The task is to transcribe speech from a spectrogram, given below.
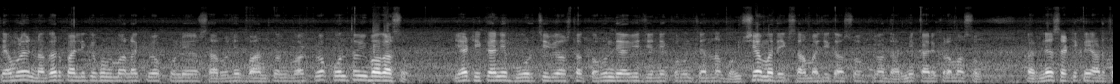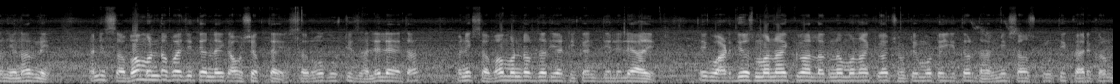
त्यामुळे नगरपालिकेकडून मला किंवा कोणी सार्वजनिक बांधकाम विभाग किंवा कोणता विभाग असो या ठिकाणी बोर्डची व्यवस्था करून द्यावी जेणेकरून त्यांना भविष्यामध्ये एक सामाजिक असो किंवा धार्मिक कार्यक्रम असो करण्यासाठी काही अडचण येणार नाही. आणि सभामंडपाची त्यांना एक आवश्यकता आहे. सर्व गोष्टी झालेल्या आहेत पण एक सभामंडप जर या ठिकाणी दिलेले आहे एक वाढदिवस म्हणा किंवा लग्न म्हणा किंवा छोटे मोठे इतर धार्मिक सांस्कृतिक कार्यक्रम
